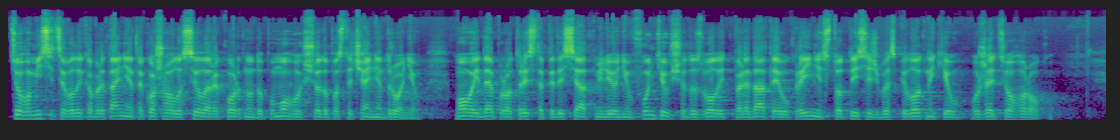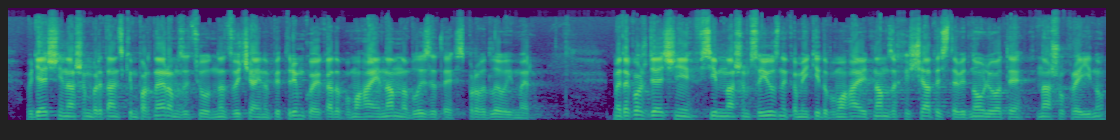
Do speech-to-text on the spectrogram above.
Цього місяця Велика Британія також оголосила рекордну допомогу щодо постачання дронів. Мова йде про 350 мільйонів фунтів, що дозволить передати Україні 100 тисяч безпілотників уже цього року. Вдячні нашим британським партнерам за цю надзвичайну підтримку, яка допомагає нам наблизити справедливий мир. Ми також вдячні всім нашим союзникам, які допомагають нам захищатись та відновлювати нашу країну.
